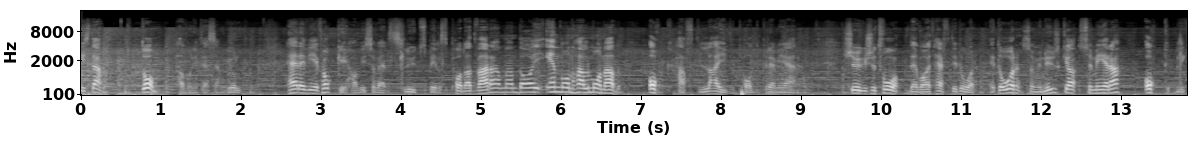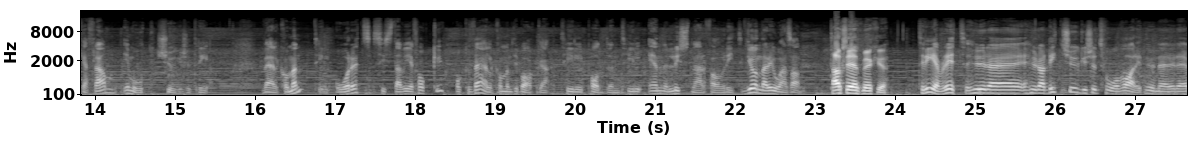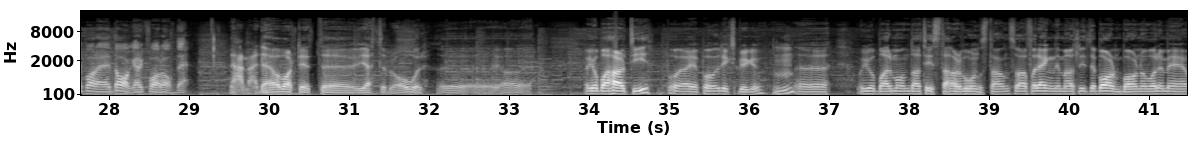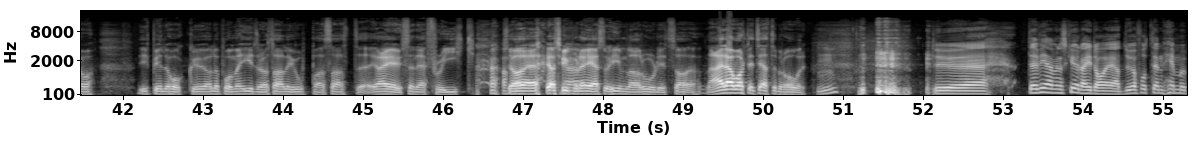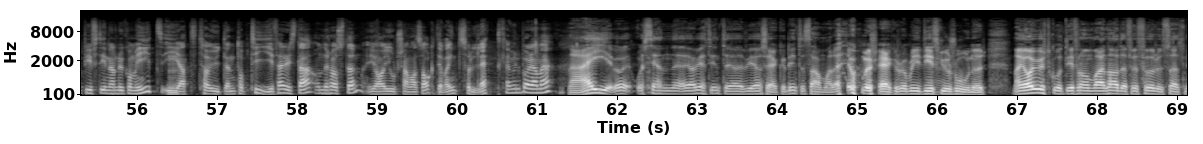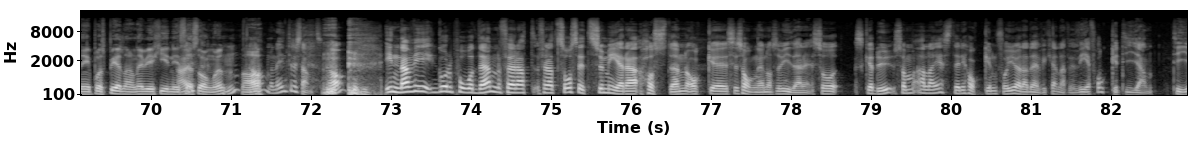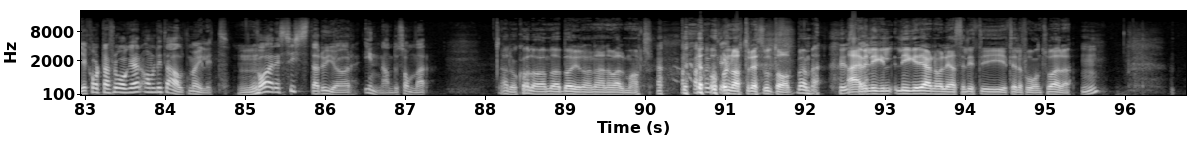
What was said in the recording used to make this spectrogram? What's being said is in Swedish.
Färjestad, de har vunnit SM-guld. Här i VF Hockey har vi såväl slutspelspoddat varannan dag i en och en halv månad och haft livepoddpremiär. 2022, det var ett häftigt år. Ett år som vi nu ska summera och blicka fram emot 2023. Välkommen till årets sista VF Hockey och välkommen tillbaka till podden till en lyssnarfavorit, Gunnar Johansson. Tack så jättemycket. Trevligt! Hur, eh, hur har ditt 2022 varit nu när det bara är dagar kvar av det? Nej, men det har varit ett uh, jättebra år. Uh, jag, jag jobbar halvtid på, jag är på Riksbyggen Mm. uh, och jobbar måndag, tisdag, halv onsdag. Så jag får ägna mig åt lite barnbarn och vara med och hockey, jag håller på med idrott allihopa så att uh, jag är ju sån där freak. Så jag, jag tycker det är så himla roligt. Så, nej, det har varit ett jättebra år. Mm. Du, eh, det vi även ska göra idag är att du har fått en hemuppgift innan du kom hit i att ta ut en topp 10 i Färjestad under hösten. Jag har gjort samma sak. Det var inte så lätt kan vi börja med. Nej, och sen, jag vet inte, vi har säkert inte samma, det kommer säkert att bli diskussioner. Men jag har utgått ifrån vad han hade för förutsättning på spelarna när vi gick in i Ja, säsongen. Mm, ja. Ja. men det är intressant. Ja. Innan vi går på den för att, för att så sett summera hösten och eh, säsongen och så vidare så ska du som alla gäster i hockeyn få göra det vi kallar för VF Hockey-tian. Tio korta frågor om lite allt möjligt. Mm. Vad är det sista du gör innan du somnar? ja, då kollar jag om det börjar en NHL-match. Okej. Och något resultat med mig. Nej, vi ligger, ligger gärna och läser lite i telefon, så är det.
